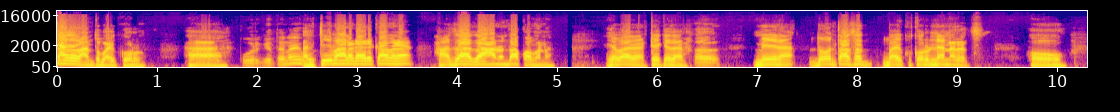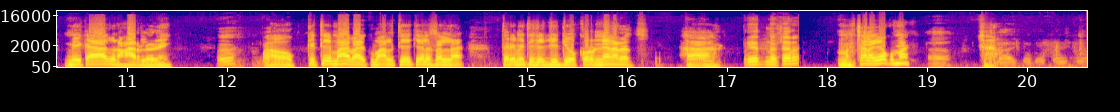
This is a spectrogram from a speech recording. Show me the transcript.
तासात आणतो बाईक करून. हा. पोरगी तर नाही आणि ती मला डायरेक्ट काय म्हणा हा जा जा आणून दाखवा म्हणा. हे बघा ठेकेदार. हा. मी ना दोन तासात बायको करून नेणारच. हो. मी काय अजून हारलो नाही. हं? हो. किती माय बायको मला ते केलं असेल ना तरी मी तिच्या जिद्दीवर करून नेणारच. हा. प्रयत्न करा. मग चला येऊ का मग? हा. चल. बायको देतो.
